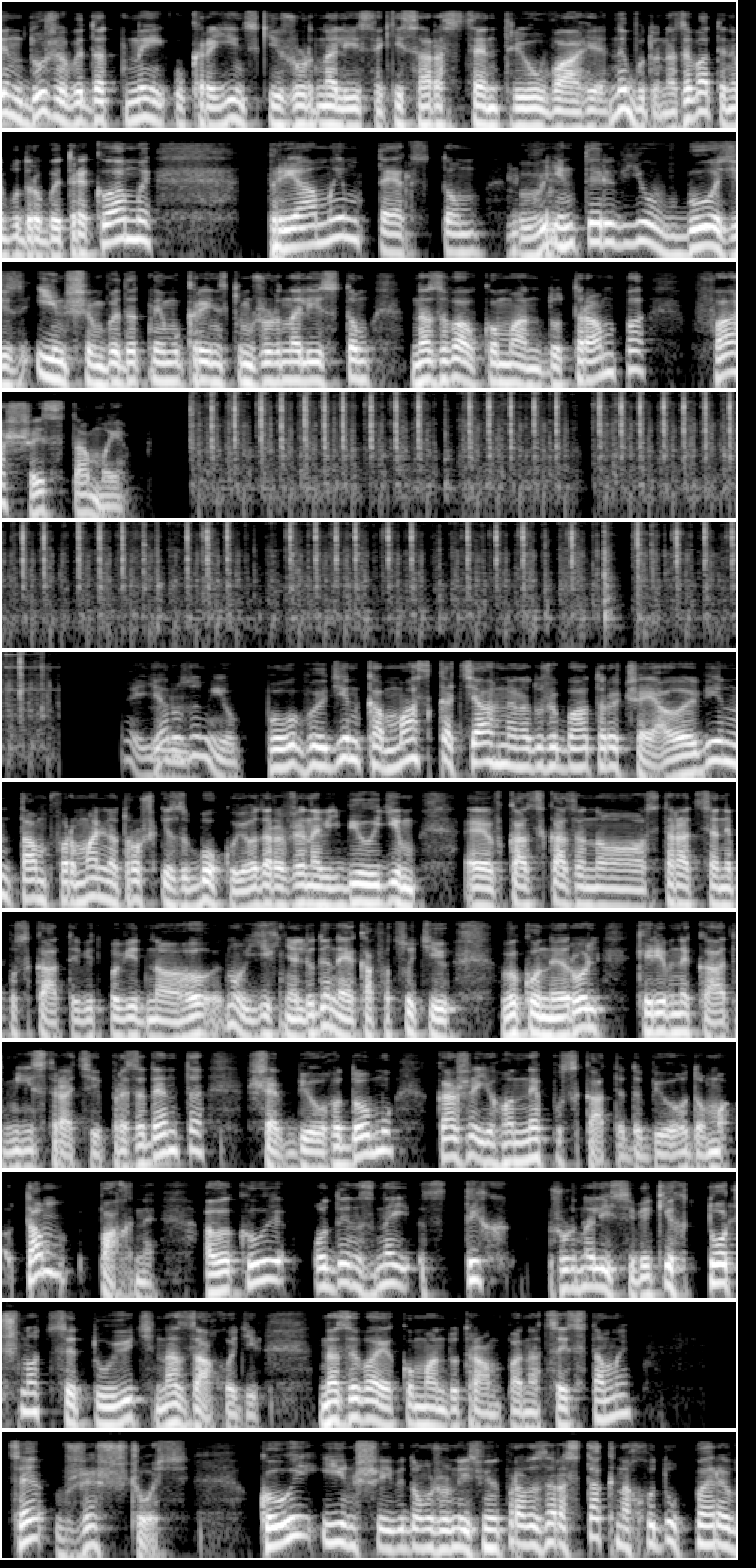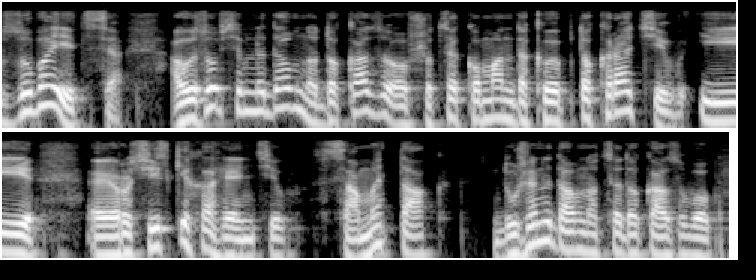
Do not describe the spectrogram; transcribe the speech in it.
один дуже видатний український журналіст, який зараз в центрі уваги, не буду називати, не буду робити реклами. Прямим текстом в інтерв'ю в Бозі з іншим видатним українським журналістом назвав команду Трампа фашистами. Я Мгм. розумію, поведінка маска тягне на дуже багато речей, але він там формально трошки збоку. Його зараз вже навіть Білий Дім е, вказ сказано старатися не пускати. Відповідно, ну їхня людина, яка по суті виконує роль керівника адміністрації президента, шеф Білого Дому, каже його не пускати до Білого Дому. Там пахне. Але коли один з неї з тих. Журналістів, яких точно цитують на заході, називає команду Трампа нацистами, це вже щось. Коли інший відомий журналіст, він правда зараз так на ходу перевзувається, але зовсім недавно доказував, що це команда клептократів і е, російських агентів. Саме так. Дуже недавно це доказував.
